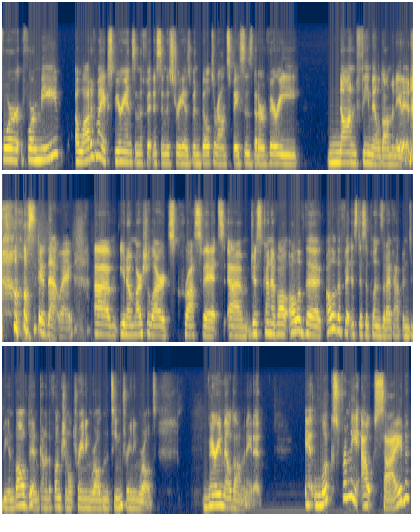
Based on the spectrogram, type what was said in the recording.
For for me, a lot of my experience in the fitness industry has been built around spaces that are very non-female dominated i'll say it that way. Um, you know martial arts crossfit um, just kind of all, all of the all of the fitness disciplines that i've happened to be involved in kind of the functional training world and the team training world very male dominated. It looks from the outside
